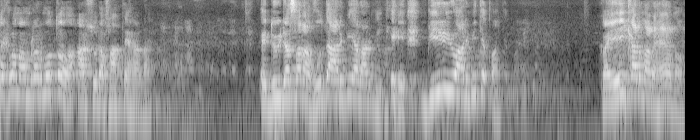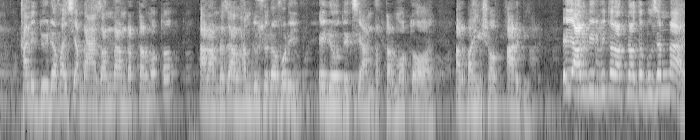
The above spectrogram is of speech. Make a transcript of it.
দেখলাম আমরার মতো আর সুরা ফাতে হাডা এই দুইটা ছাড়া হুদা আরবি আর আরবি। বিড়িও আরবিতে কয়। কয়, এই কারবার হ্যাঁ ন। খালি দুইটা পাইছি, আমরা আজানটা আমরারটার মতো, আর আমরা যে আলহামদুসুরা পড়ি, এইটাও দেখছি আমরারটার মতো হয়, আর বাহি সব আরবি। এই আরবির ভিতর আপনারা তো বুঝেন নাই।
